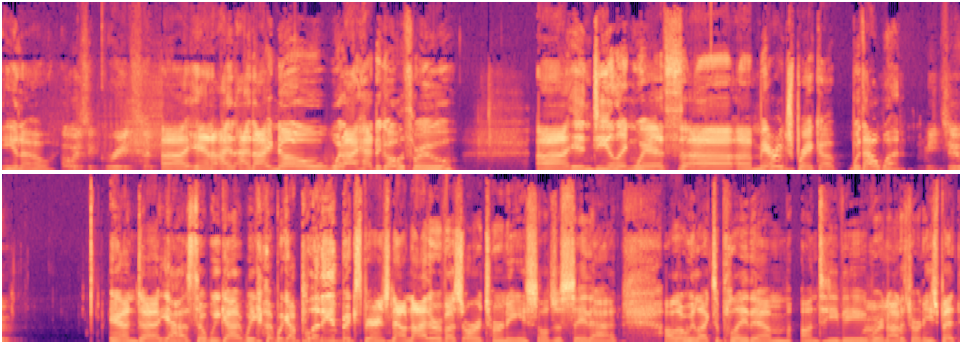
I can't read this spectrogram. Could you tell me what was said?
you know, Oh, it's a great subject. uh, and I and I know what I had to go through uh, in dealing with uh, a marriage breakup without one. Me too. And uh, yeah, so we got we got we got plenty of experience. Now, neither of us are attorneys. I'll just say that. Although we like to play them on TV, Right, we're not yeah. attorneys. But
